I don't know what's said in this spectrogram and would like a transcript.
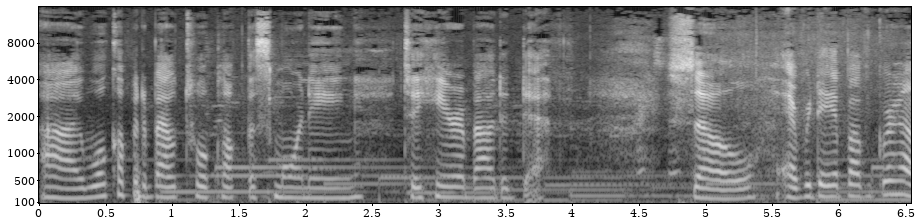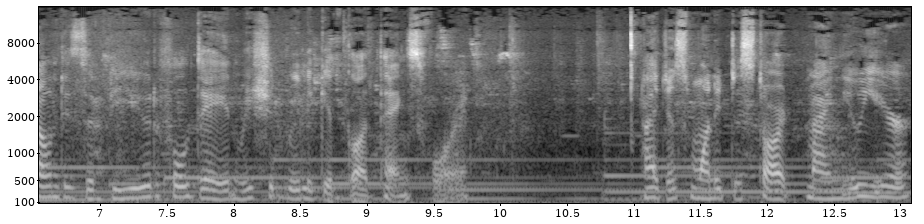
I woke up at about 2 o'clock this morning to hear about a death. So, every day above ground is a beautiful day, and we should really give God thanks for it. I just wanted to start my new year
